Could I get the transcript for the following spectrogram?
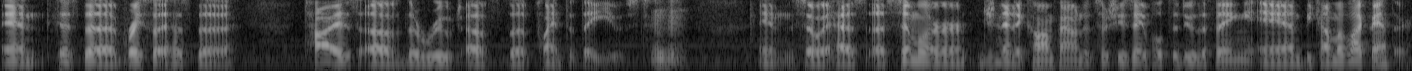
And because the bracelet has the ties of the root of the plant that they used Mm-hmm. and so it has a similar genetic compound and so she's able to do the thing and become a black panther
